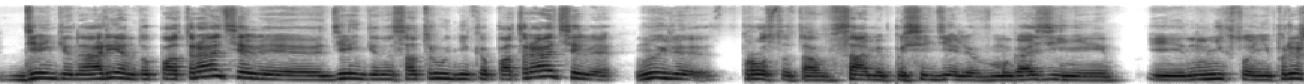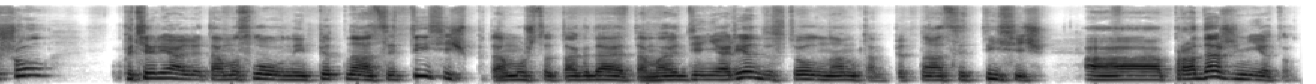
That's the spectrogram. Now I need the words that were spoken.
деньги на аренду потратили, деньги на сотрудника потратили, ну или просто там сами посидели в магазине, и ну, никто не пришел – потеряли там условные 15 тысяч, потому что тогда там день аренды стоил нам там 15 тысяч, а продажи нету.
